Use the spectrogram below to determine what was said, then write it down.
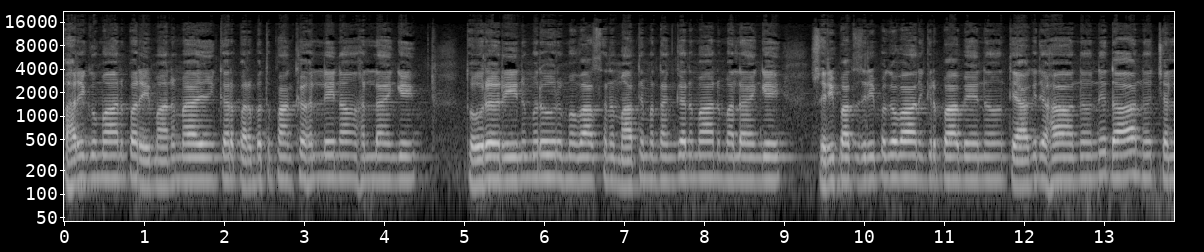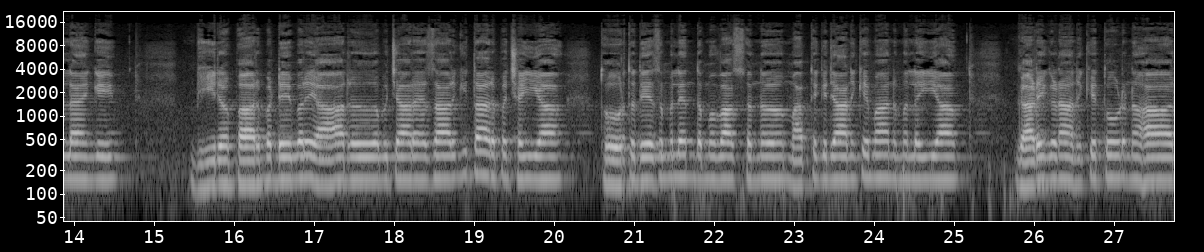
ਭਾਰੀ ਗੁਮਾਨ ਭਰੇ ਮਨ ਮੈਂ ਕਰ ਪਰਬਤ ਪੰਖ ਹੱਲੇ ਨਾ ਹੱਲਾਂਗੇ। ਤੋਰ ਰੀਨ ਮਰੋਰ ਮਵਾਸਨ ਮਾਤੇ ਮਤੰਗਨ ਮਾਨ ਮਲੈਂਗੇ। ਸ੍ਰੀ ਪਤ ਸ੍ਰੀ ਭਗਵਾਨ ਕਿਰਪਾ ਬੇਨ, ਤਿਆਗ ਜਹਾਨ ਨਿਦਾਨ ਚੱਲਾਂਗੇ। ਵੀਰ ਪਾਰ ਵੱਡੇ ਬਰਿਆਰ, ਅਬਚਾਰੈ ਸਾਰ ਕੀ ਧਾਰ ਪਛਈਆ। ਤੋਰਤ ਦੇਸ ਮਲਿੰਦ ਮਵਾਸਨ, ਮਾਤਿਕ ਜਾਨ ਕੇ ਮਾਨ ਮਲਈਆ। ਗਾੜੇ ਗੜਾਨ ਕੇ ਤੋੜ ਨਹਾਰ,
